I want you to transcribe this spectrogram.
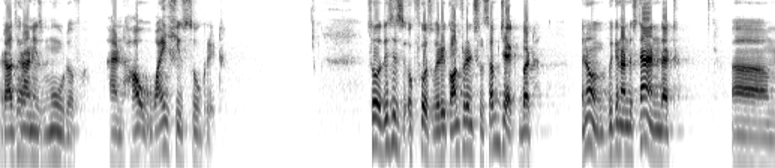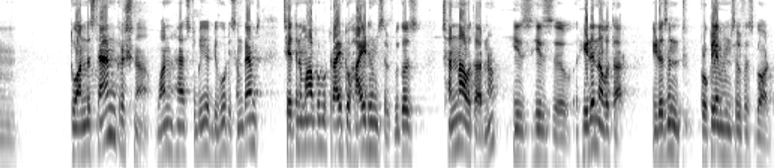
Radharani's mood of and how why she is so great. So this is of course very confidential subject, but you know we can understand that um, to understand Krishna, one has to be a devotee. Sometimes Chaitanya Mahaprabhu tried to hide himself because Channa avatar, no, he's his uh, hidden avatar. He doesn't proclaim himself as God.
